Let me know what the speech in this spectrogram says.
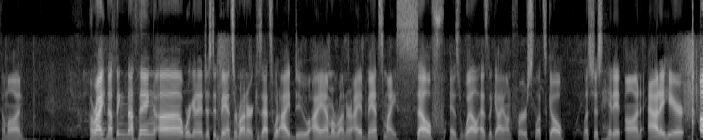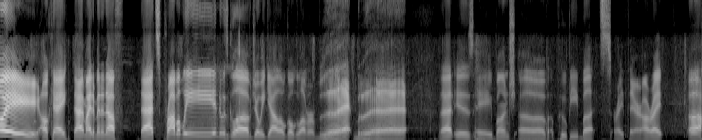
Come on. All right, nothing, nothing. Uh, we're going to just advance a runner because that's what I do. I am a runner. I advance myself as well as the guy on first. Let's go. Let's just hit it on out of here. Oi! Okay, that might have been enough. That's probably into his glove, Joey Gallo, Gold Glover. That is a bunch of poopy butts right there. All right. Ugh,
